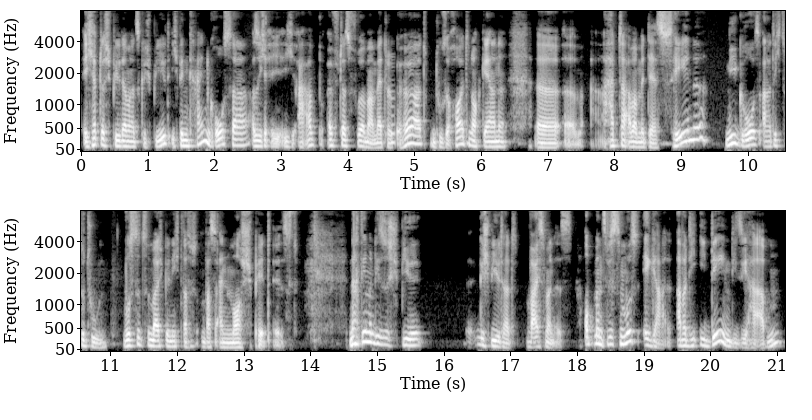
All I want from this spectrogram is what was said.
Ich habe das Spiel damals gespielt. Ich bin kein großer, also ich, ich habe öfters früher mal Metal gehört und tue es auch heute noch gerne, äh, äh, hatte aber mit der Szene nie großartig zu tun. Wusste zum Beispiel nicht, was, was ein Moshpit ist. Nachdem man dieses Spiel gespielt hat, weiß man es. Ob man es wissen muss, egal. Aber die Ideen, die sie haben,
